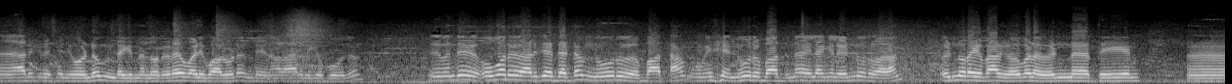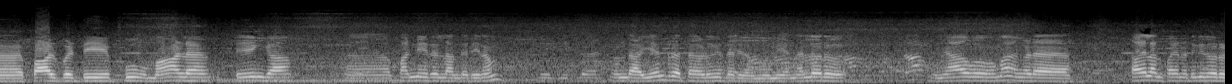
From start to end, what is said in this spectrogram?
அஹ், செஞ்சு கொண்டும் இன்றைக்கு நல்ல ஒரு இறை வழிபாடோடு இன்றைய நாள் ஆரம்பிக்க போகுது. இது வந்து ஒவ்வொரு அரிசி தட்டம் நூறு பாத்தாம் உண்மையிலே நூறு பாத்துனா இலங்கையில் எண்ணூறுவா தான். எண்ணூறுவாய் பாருங்க எவ்வளோ எண்ணெய் தேன் பால்பட்டி பால் பெட்டி பூ மாலை தேங்காய் பன்னீர் எல்லாம் தெரியும் அந்த இயந்திரத்தை அடுக்கு தெரியும் நல்ல ஒரு ஞாபகமாக எங்களோட தாய்லாந்து பயணத்துக்கு இது ஒரு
